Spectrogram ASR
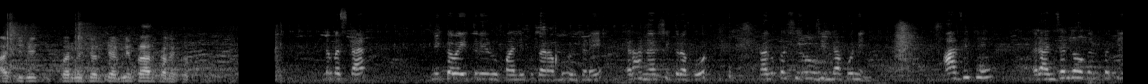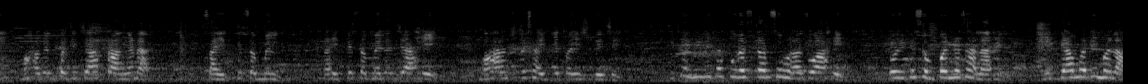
अशी मी परमेश्वरचरणी प्रार्थना करतो. नमस्कार. मी कवयित्री रुपाली तुकाराम भोरकडे राहणार शिक्रापूर तालुका शिरूर जिल्हा पुणे. आज इथे रांजणगाव गणपती महागणपतीच्या प्रांगणात साहित्य संमेलन साहित्य संमेलन जे आहे महाराष्ट्र साहित्य परिषदेचे इथे विविध पुरस्कार सोहळा जो आहे तो इथे संपन्न झाला आहे. आणि त्यामध्ये मला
